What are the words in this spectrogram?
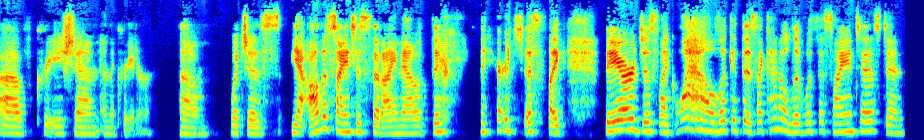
of creation and the creator. Um, which is yeah all the scientists that i know they're they are just like they are just like wow look at this. I kind of live with a scientist. And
